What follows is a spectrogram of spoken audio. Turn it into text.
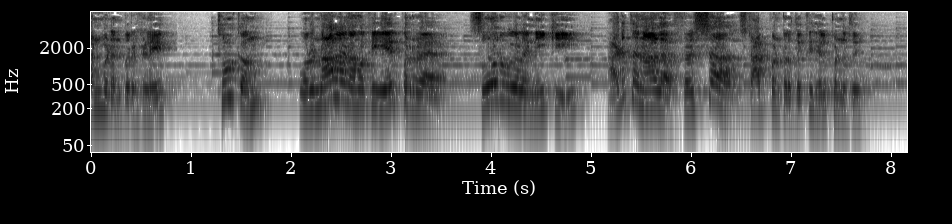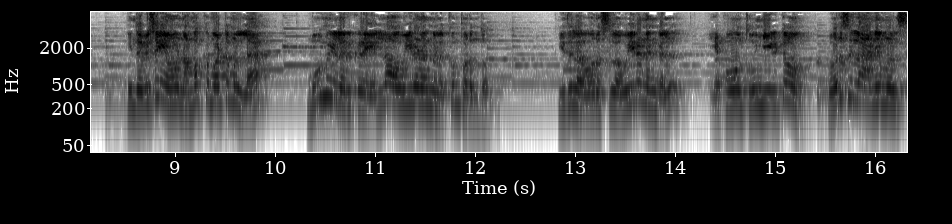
அன்பு நண்பர்களே. தூக்கம் ஒரு நாள்ல நமக்கு ஏற்படுற சோர்வுகளை நீக்கி அடுத்த நாளை ஃப்ரெஷ்ஷா ஸ்டார்ட் பண்றதுக்கு ஹெல்ப் பண்ணுது. இந்த விஷயம் நமக்கு மட்டுமல்ல பூமியில இருக்கிற எல்லா உயிரினங்களுக்கும் பொருந்தும். இதுல ஒரு சில உயிரினங்கள் எப்பவும் தூங்கிக்கிட்டும் ஒரு சில அனிமல்ஸ்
